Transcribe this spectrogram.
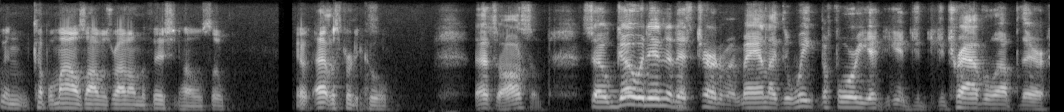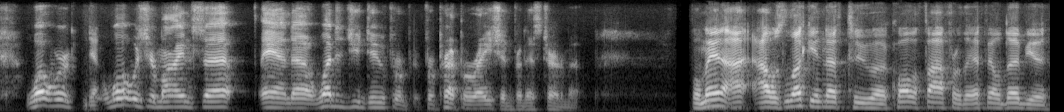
in a couple miles, I was right on the fishing hole. So it, that was pretty cool. That's awesome. So going into this tournament, man, like the week before you you, you travel up there, what were what was your mindset, and uh, what did you do for for preparation for this tournament? Well, man, I, I was lucky enough to uh, qualify for the FLW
